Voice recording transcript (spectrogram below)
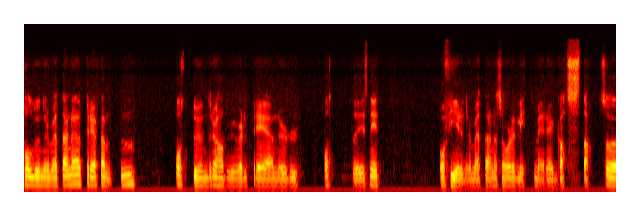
1200-meterne 3.15. 800 hadde vi vel 3.08 i snitt. Og 400-meterne så var det litt mer gass, da. Så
